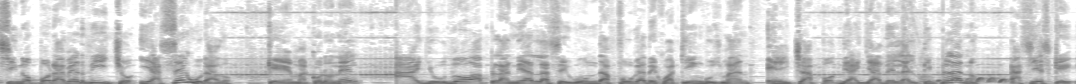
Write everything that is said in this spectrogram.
sino por haber dicho y asegurado que Emma Coronel ayudó a planear la segunda fuga de Joaquín Guzmán, el Chapo, de allá del altiplano. Así es que,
